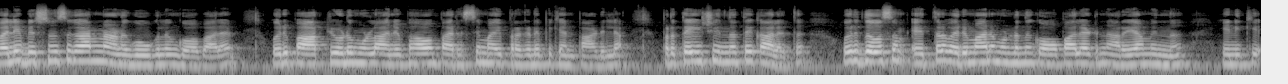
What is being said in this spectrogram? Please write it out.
വലിയ ബിസിനസ്സുകാരനാണ് ഗോകുലം ഗോപാലൻ. ഒരു പാർട്ടിയോടുമുള്ള അനുഭാവം പരസ്യമായി പ്രകടിപ്പിക്കാൻ പാടില്ല. പ്രത്യേകിച്ച് ഇന്നത്തെ കാലത്ത് ഒരു ദിവസം എത്ര വരുമാനമുണ്ടെന്ന് ഗോപാലേട്ടൻ അറിയാമെന്ന് എനിക്ക്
